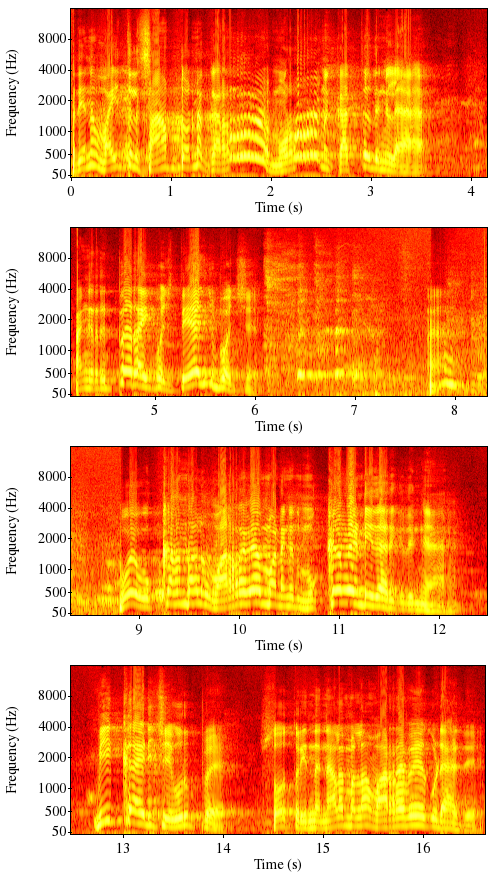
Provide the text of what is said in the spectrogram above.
அது என்ன வயிற்றுல சாப்பிட்டோன்னா கர்ற முறன்னு கத்துதுங்களே. அங்கே ரிப்பேர் ஆகி போச்சு தேஞ்சு போச்சு. ஆ? போய் உட்கார்ந்தாலும் வரவே மாட்டேங்குது முக்க வேண்டியதாக இருக்குதுங்க. வீக் ஆயிடுச்சு உறுப்பு. ஸ்தோத்திரம் இந்த நிலமெல்லாம் வரவே கூடாது.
